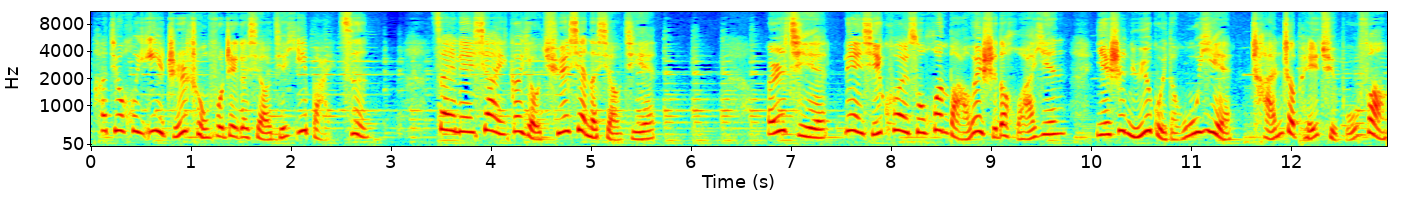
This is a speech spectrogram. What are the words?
他就会一直重复这个小节一百次，再练下一个有缺陷的小节。而且练习快速换把位时的滑音，也是女鬼的呜咽缠着裴曲不放。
